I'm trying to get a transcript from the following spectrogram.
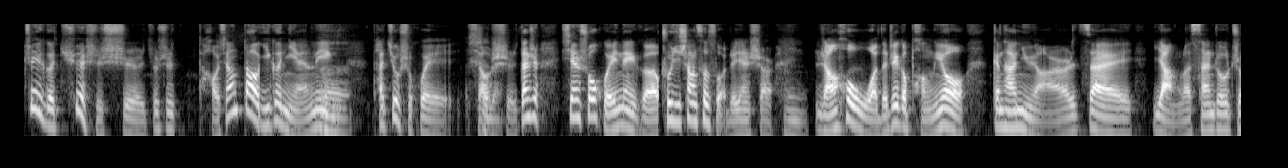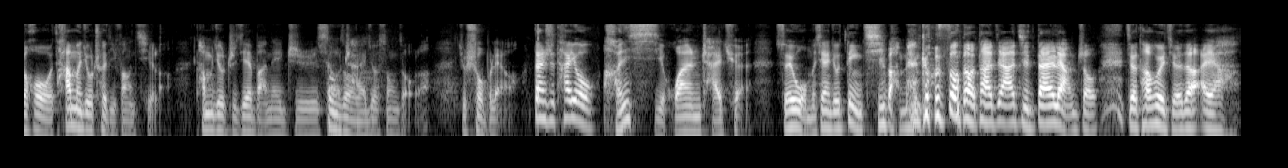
这个确实是，就是好像到一个年龄，它就是会消失。但是先说回那个出去上厕所这件事儿，嗯，然后我的这个朋友跟他女儿在养了三周之后，他们就彻底放弃了，他们就直接把那只小柴就送走了，就受不了。但是他又很喜欢柴犬，所以我们现在就定期把 Mango 送到他家去待两周，就他会觉得，哎呀，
